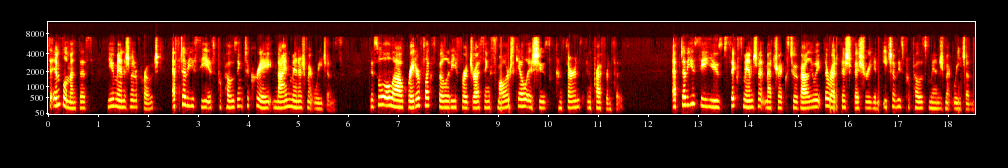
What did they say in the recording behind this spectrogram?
To implement this new management approach, FWC is proposing to create nine management regions. This will allow greater flexibility for addressing smaller scale issues, concerns, and preferences. FWC used six management metrics to evaluate the redfish fishery in each of these proposed management regions.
